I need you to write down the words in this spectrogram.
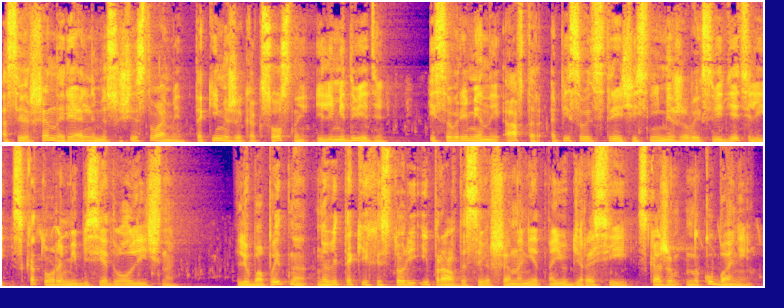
а совершенно реальными существами, такими же, как сосны или медведи. И современный автор описывает встречи с ними живых свидетелей, с которыми беседовал лично. Любопытно, но ведь таких историй и правда совершенно нет на юге России, скажем, на Кубани –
